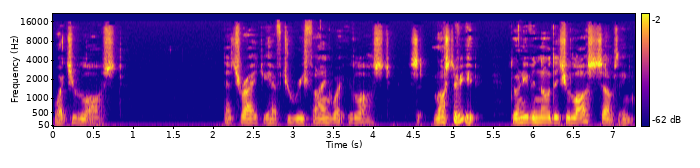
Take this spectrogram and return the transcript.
what you lost. That's right, you have to refine what you lost. Most of you don't even know that you lost something.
